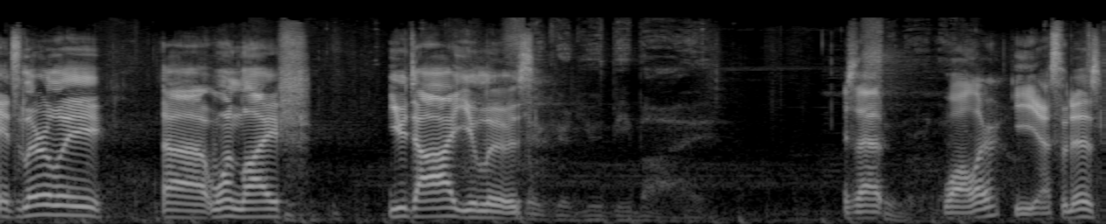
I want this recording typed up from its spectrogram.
it's literally uh, one life. You die, you lose. Figured you'd be by. Is that Waller? Yes, it is.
